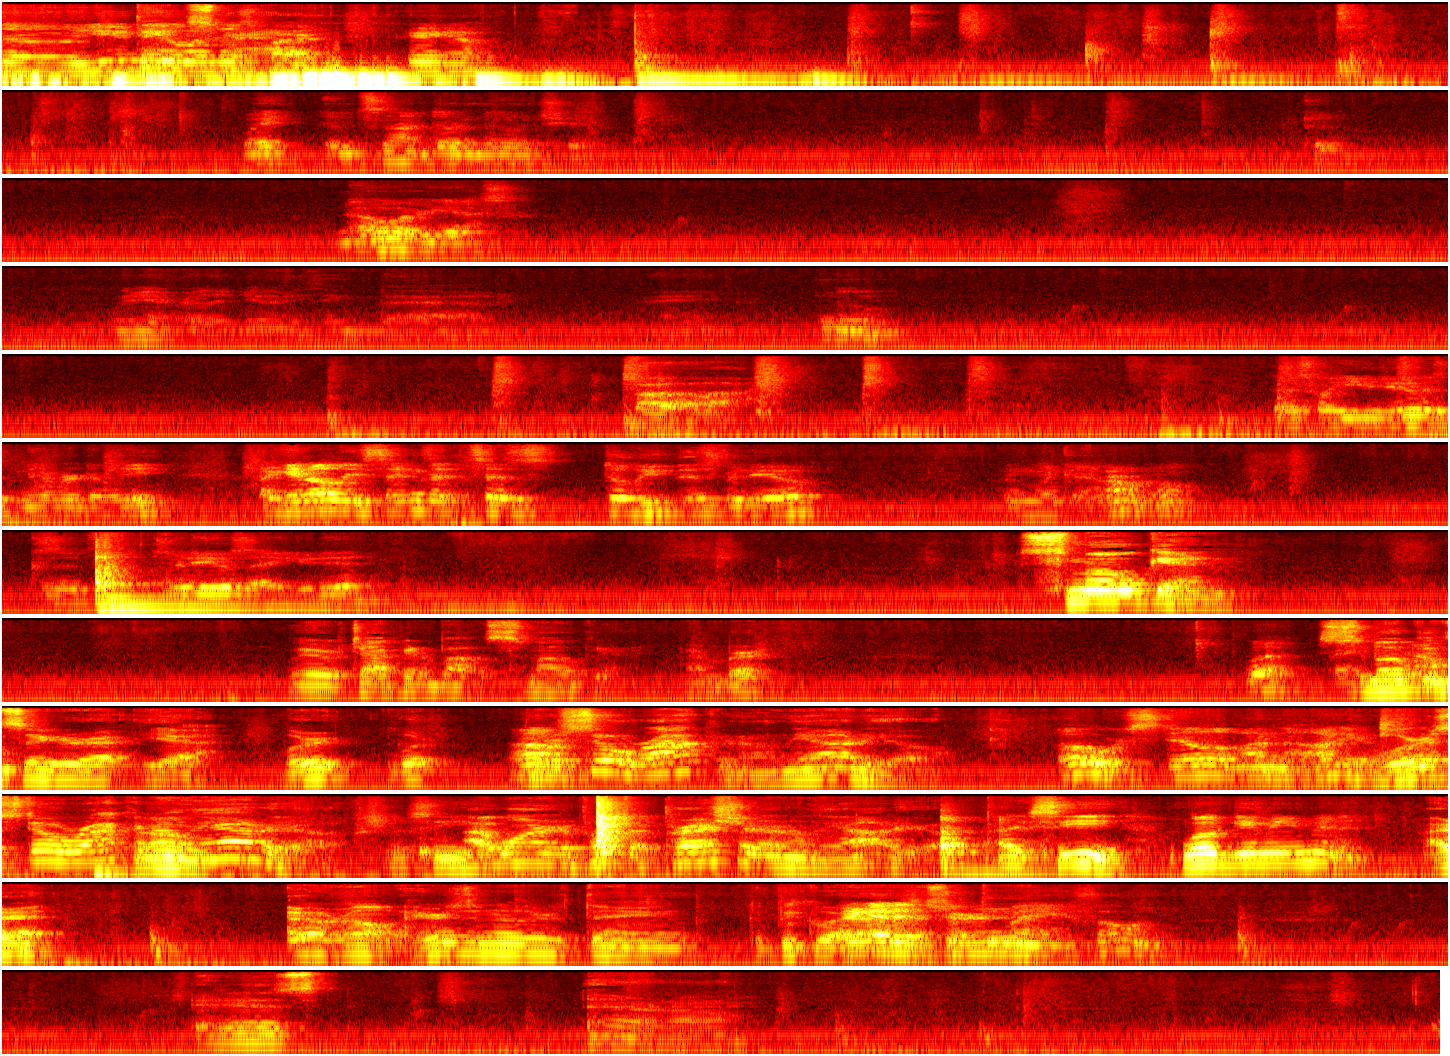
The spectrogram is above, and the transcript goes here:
Oh, holy fuck. It's not done doing shit. Okay. No or yes? We didn't really do anything bad, right? No. Uh, That's what you do is never delete. I get all these things that says delete this video. I'm like, I don't know. Because it's videos that you did. Smoking. We were talking about smoking, remember? What? right Smoking now? cigarette, yeah. We're we're Oh. we're still rocking on the audio. Oh, we're still on the audio. We're still rocking Oh. on the oh. audio. Let's see. I wanted to put the pressure on the audio. I see. Well, give me a minute. I don't. I don't know. Here's another thing. To be quite I gotta turn my phone. It is. I don't know.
